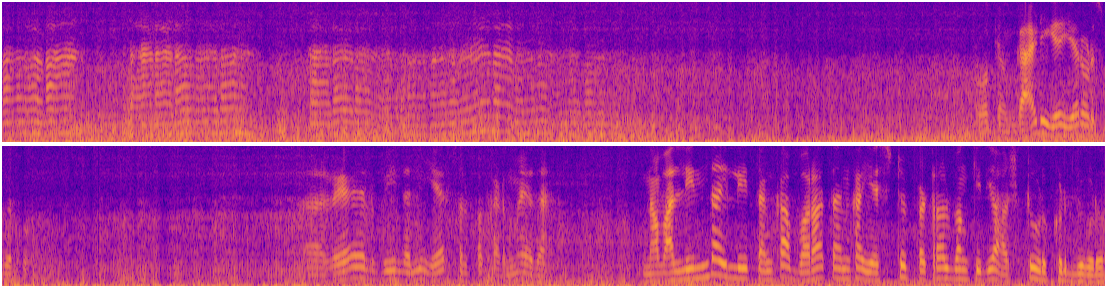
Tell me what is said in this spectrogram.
ಓಕೆ ಗಾಡಿಗೆ ಏರ್ ಓಡಿಸ್ಬೇಕು. ರೇರ್ ವೀಲಲ್ಲಿ ಏರ್ ಸ್ವಲ್ಪ ಕಡಿಮೆ ಇದೆ. ನಾವು ಅಲ್ಲಿಂದ ಇಲ್ಲಿ ತನಕ, ಬರೋ ತನಕ ಎಷ್ಟು ಪೆಟ್ರೋಲ್ ಬಂಕ್ ಇದೆಯೋ ಅಷ್ಟು ಹುಡುಕಿದ್ವಿ ಬಿಡು.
